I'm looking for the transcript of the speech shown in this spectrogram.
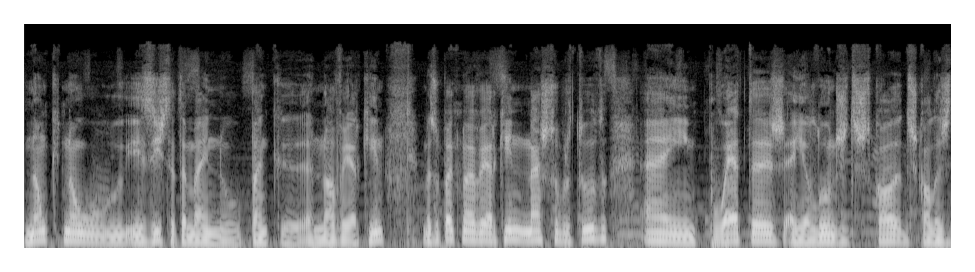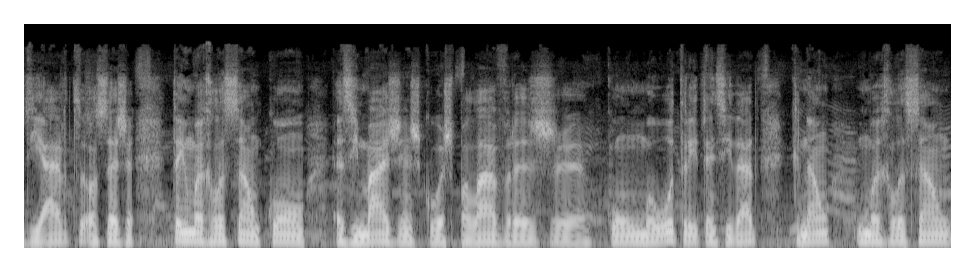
não que não exista também no punk nova-iorquino, mas o punk nova-iorquino nasce sobretudo em poetas, em alunos de, escola, de escolas de arte, ou seja, tem uma relação com as imagens, com as palavras, eh, com uma outra intensidade que não uma relação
